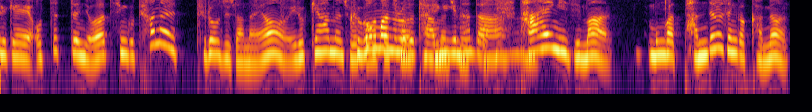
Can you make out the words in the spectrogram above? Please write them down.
되게 어쨌든 여자친구 편을 들어주잖아요. 이렇게 하면 좋을 것 같다. 그것만으로도 다행이긴 하다. 다행이지만 뭔가 반대로 생각하면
